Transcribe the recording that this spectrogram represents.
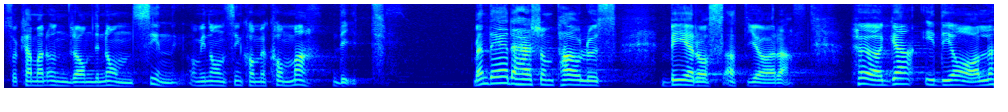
så kan man undra om, det någonsin, om vi någonsin kommer komma dit. Men det är det här som Paulus ber oss att göra. Höga ideal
